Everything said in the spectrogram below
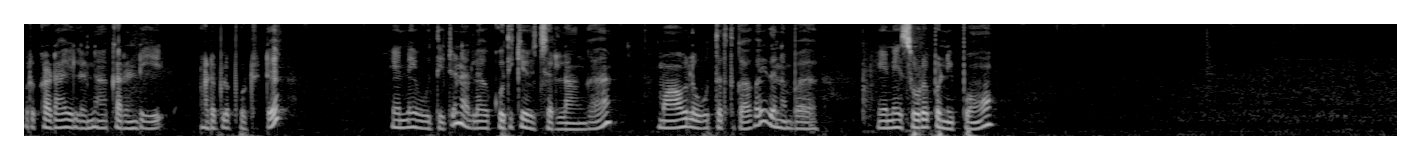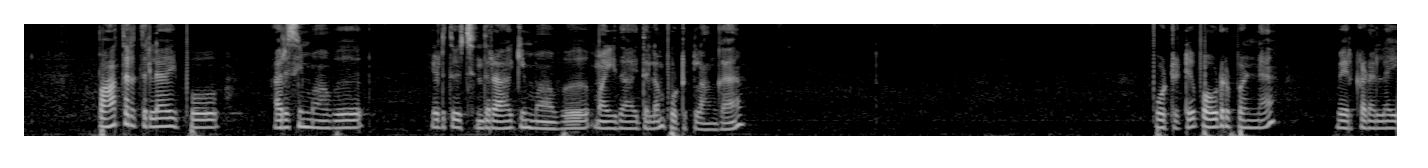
ஒரு கடாய் இல்லைன்னா கரண்டி அடுப்பில் போட்டுட்டு எண்ணெய் ஊற்றிட்டு நல்லா கொதிக்க வச்சிடலாங்க. மாவில் ஊற்றுறதுக்காக இதை நம்ம எண்ணெய் சுட பண்ணிப்போம். பாத்திரத்தில் இப்போது அரிசி மாவு எடுத்து வச்சிருந்த ராகி மாவு மைதா இதெல்லாம் போட்டுக்கலாங்க. போட்டுட்டு பவுடர் பண்ண வேர்க்கடலை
